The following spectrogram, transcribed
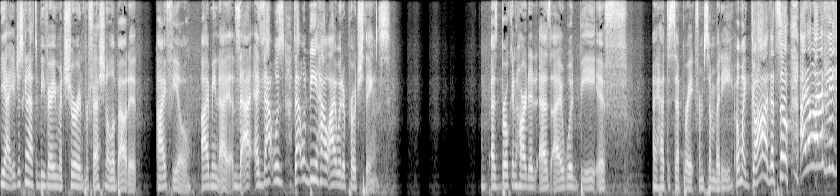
yeah, you're just gonna have to be very mature and professional about it. I feel. I mean, I, that I, that was that would be how I would approach things. As brokenhearted as I would be if I had to separate from somebody. Oh my God, that's so. I don't want to think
